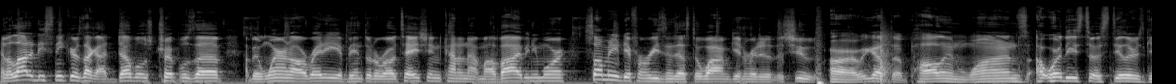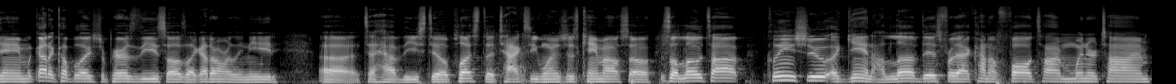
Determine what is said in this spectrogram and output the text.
And a lot of these sneakers I got doubles, triples of. I've been wearing already. I've been through the rotation. Kind of not my vibe anymore. So many different reasons as to why I'm getting rid of the shoes. All right, we got the Pollen ones. I wore these to a Steelers game. I got a couple extra pairs of these, so I was like, I don't really need uh, to have these still. Plus the taxi ones just came out, so it's a low top Clean shoe, again, I love this for that kind of fall time, winter time,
